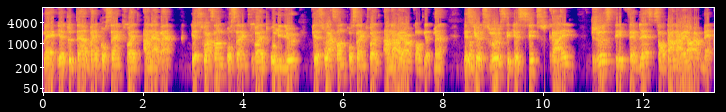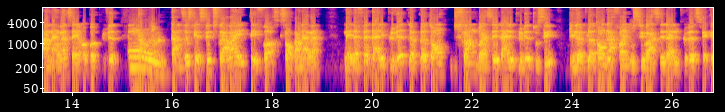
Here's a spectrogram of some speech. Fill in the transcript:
mais il y a tout le temps 20% qui va être en avant, il y a 60% qui va être au milieu, puis il y a 60 qui va être en arrière complètement. Mais ce que tu veux, c'est que si tu travailles juste tes faiblesses qui sont en arrière, mais en avant, ça ira pas plus vite. Mm. Tandis que si tu travailles tes forces qui sont en avant, mais le fait d'aller plus vite, le peloton du centre va essayer d'aller plus vite aussi. Puis le peloton de la fin aussi va essayer d'aller plus vite. Ça fait que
